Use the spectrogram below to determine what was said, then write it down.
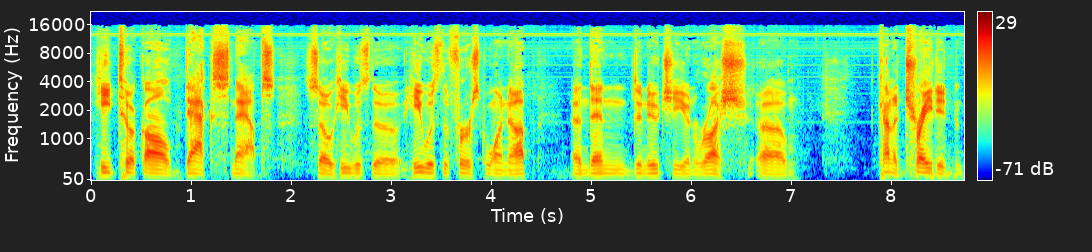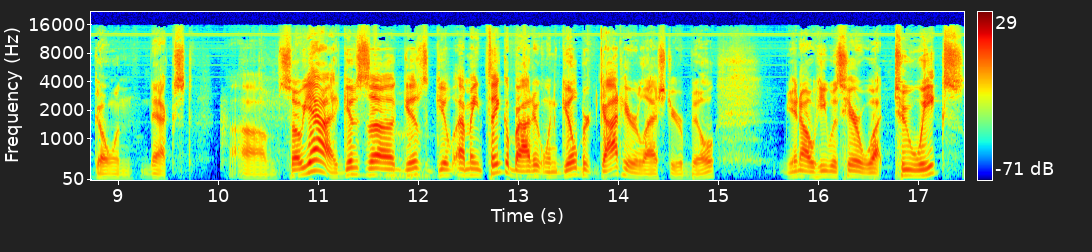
he took all Dak's snaps. So he was the he was the first one up, and then DiNucci and Rush um, kind of traded going next. Um, so yeah, it gives uh, gives Gil. I mean, think about it. When Gilbert got here last year, Bill, you know he was here what two weeks,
